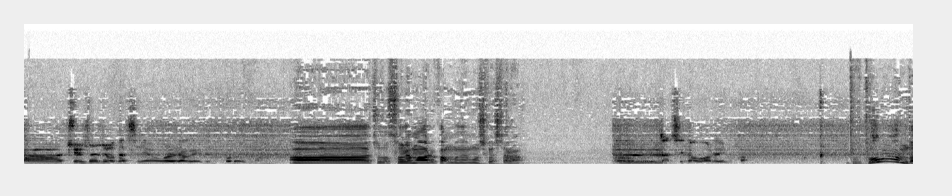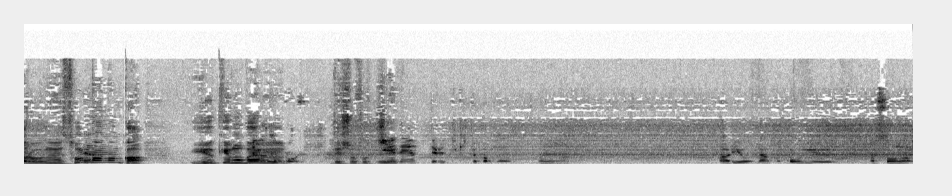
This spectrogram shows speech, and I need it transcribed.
ああ、駐車場だしね、俺らがいるところあー、ちょっとそれもあるかもね、もしかしたら。今。うん。私が悪いのか。でもどうなんだろうね。そんななんか、UQ モバイルでしょ、そっち。家でやってる時とかもうん。あるよ。なんかこういう。あ、そうなの？うん。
